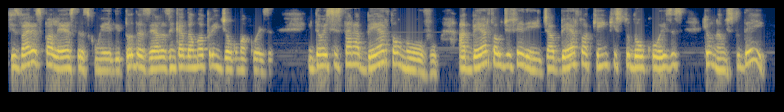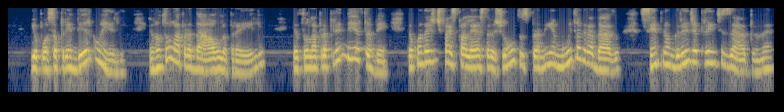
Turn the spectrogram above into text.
Fiz várias palestras com ele, todas elas, em cada uma aprendi alguma coisa. Então, esse estar aberto ao novo, aberto ao diferente, aberto a quem que estudou coisas que eu não estudei e eu posso aprender com ele. Eu não estou lá para dar aula para ele, eu estou lá para aprender também. Então, quando a gente faz palestras juntos, para mim é muito agradável, sempre é um grande aprendizado, né?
